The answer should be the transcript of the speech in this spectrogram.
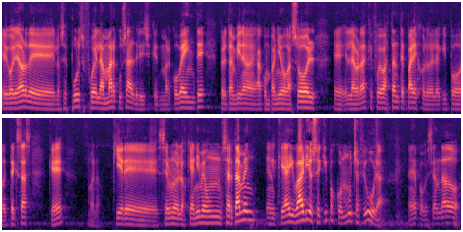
El goleador de los Spurs fue la Marcus Aldridge, que marcó 20, pero también a- acompañó Gasol. Eh, la verdad es que fue bastante parejo lo del equipo de Texas, que, bueno, quiere ser uno de los que anime un certamen en el que hay varios equipos con mucha figura, eh, porque se han dado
